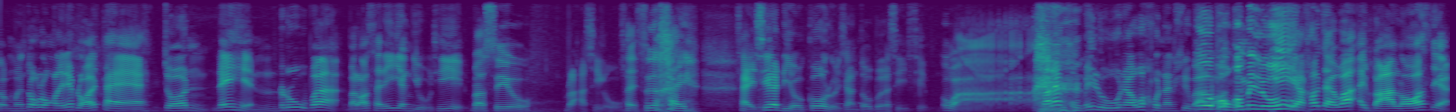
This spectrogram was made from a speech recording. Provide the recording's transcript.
ตกเหมือนตกลงอะไรเรียบร้อยแต่จนได้เห็นรูปว่าบาลอสซารียังอยู่ที่บราซิลบราซิล ใส่เสื้อใคร ใส่เสื้อดิโอโก้หรือจันโตเบอร์40ว้าตอนแรกผมไม่รู้นะว่าคนนั้นคือบาเอลออผมสก็ไม่รู้พี่อะเข้าใจว่าไอ้บาลอสเนี่ย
